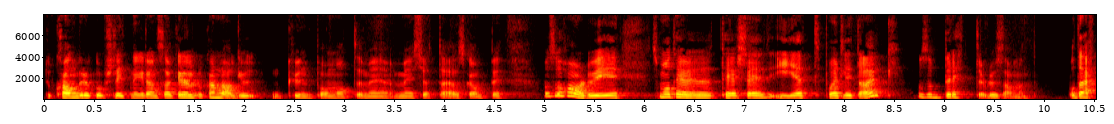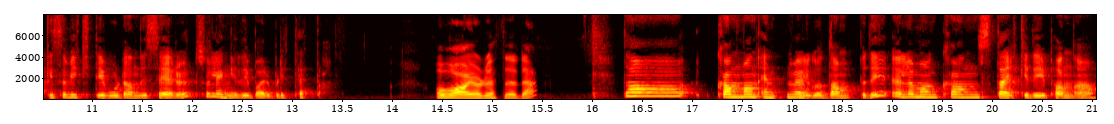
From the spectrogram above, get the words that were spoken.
Du kan bruke oppslitne grønnsaker, eller du kan lage kun på en måte med, med kjøttdeig og scampi. Og så har du i små te- teskjeer på et lite ark, og så bretter du sammen. Og det er ikke så viktig hvordan de ser ut, så lenge de bare blir tetta. Og hva gjør du etter det? Da kan man enten velge å dampe de, eller man kan steike de i panna,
